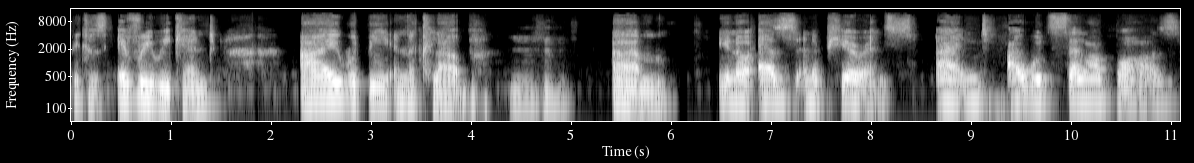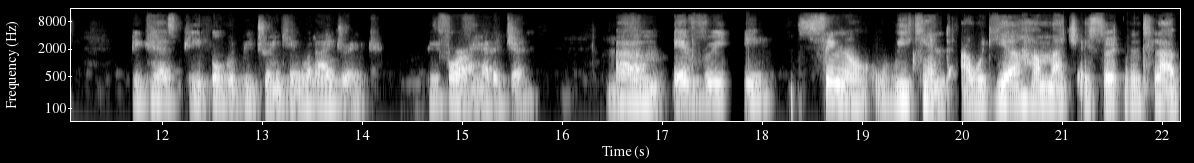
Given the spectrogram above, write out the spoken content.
because every weekend I would be in a club, mm-hmm. Um, you know, as an appearance, and I would sell out bars because people would be drinking what I drink before I had a gin. Mm-hmm. Um, every single weekend, I would hear how much a certain club,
